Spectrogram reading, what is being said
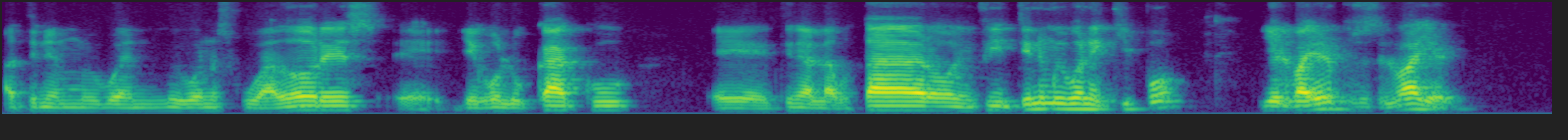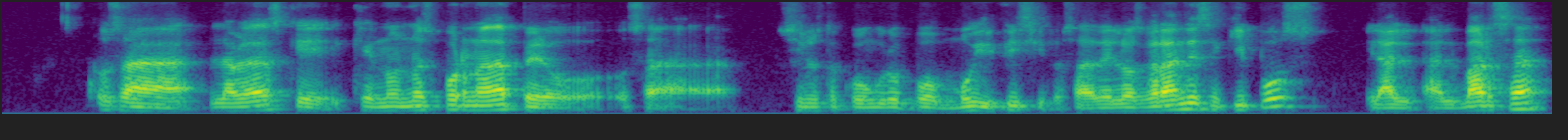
ha tenido muy, buen, muy buenos jugadores, eh, llegó Lukaku, eh, tiene a Lautaro, en fin, tiene muy buen equipo. Y el Bayern, pues es el Bayern. O sea, la verdad es que, que no, no es por nada, pero, o sea, sí nos tocó un grupo muy difícil. O sea, de los grandes equipos, al, al Barça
